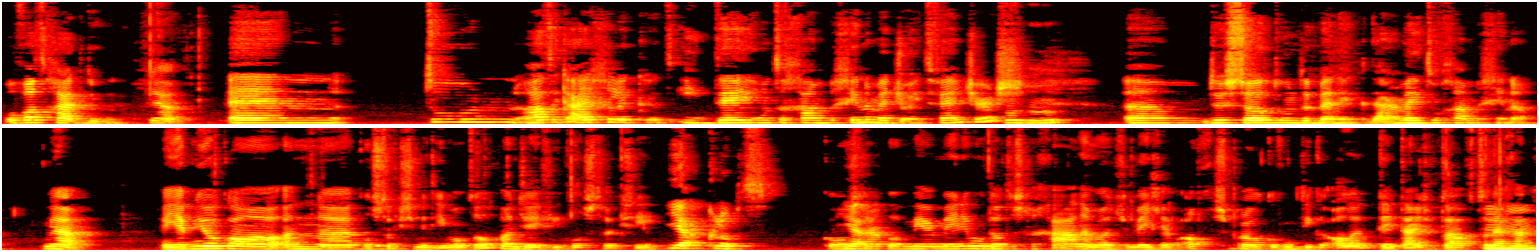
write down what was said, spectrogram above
Of wat ga ik doen? Ja. En toen had ik eigenlijk het idee om te gaan beginnen met joint ventures. Mhm. Ehm, dus zodoende ben ik daarmee toe gaan beginnen. Ja. En je hebt nu ook al een eh, constructie met iemand, toch? Een JV-constructie. Ja, klopt. Kan ons Ja. daar ook wat meer meenemen hoe dat is gegaan en wat je een beetje hebt afgesproken? Of natuurlijk alle details op tafel te leggen. Mhm.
